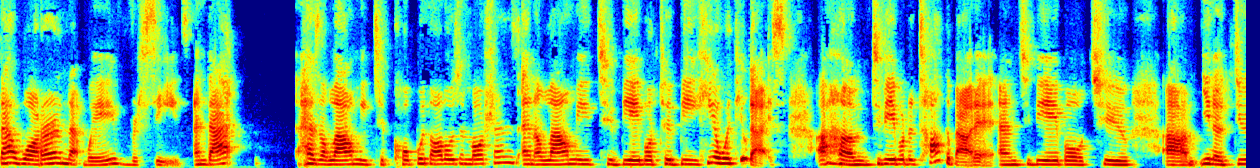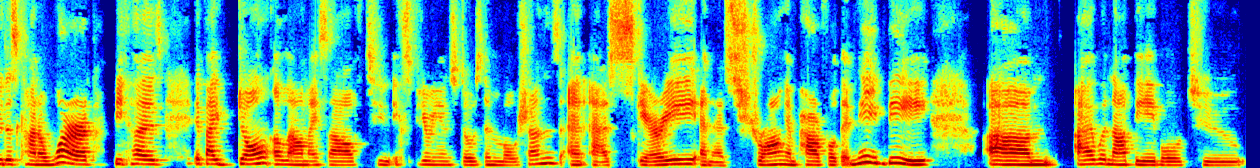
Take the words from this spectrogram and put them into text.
that water and that wave recedes and that has allowed me to cope with all those emotions and allow me to be able to be here with you guys, um, to be able to talk about it and to be able to, um, you know, do this kind of work. Because if I don't allow myself to experience those emotions and as scary and as strong and powerful they may be, um, I would not be able to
